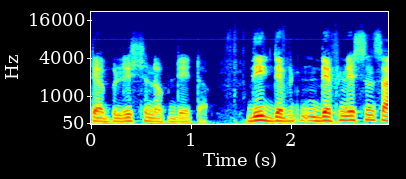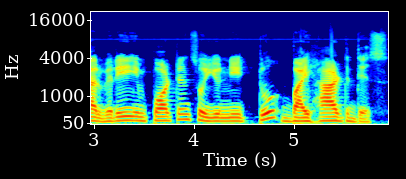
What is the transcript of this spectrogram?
tabulation of data. These def definitions are very important so you need to by heart this.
